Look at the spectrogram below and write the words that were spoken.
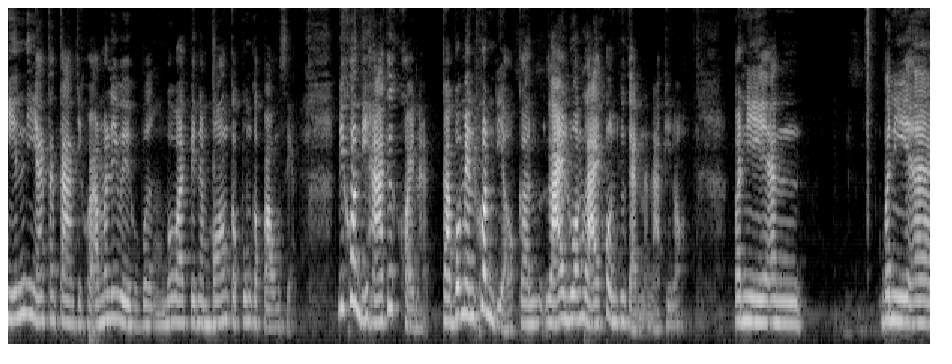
หินอีหยังต่าง ๆ ที่ข่อยเอามารีวิวให้เบิ่งบ่ว่าเป็นน้ำหอมกระปุงกระเป๋าเสีย มีคนที่หาคือข่อยน่ะกับบ่แม่นคนเดียวก็หลายลวงหลายคนคือกันนะนะพี่น้องบัดนี้อันบัดนี้เอ่อ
